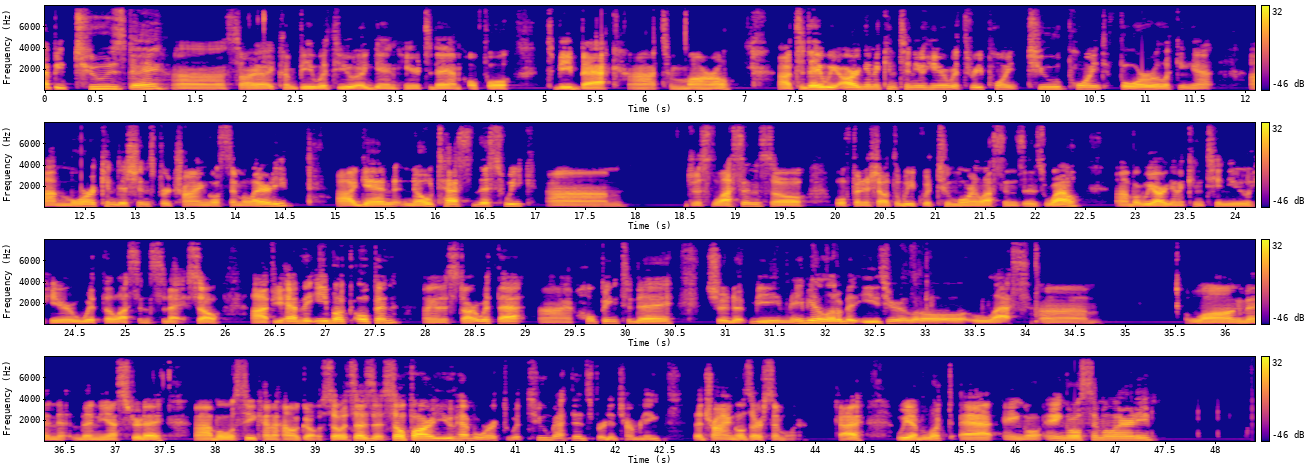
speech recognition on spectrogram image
Happy Tuesday. Uh, sorry I couldn't be with you again here today. I'm hopeful to be back uh, tomorrow. Uh, today we are going to continue here with 3.2.4. We're looking at uh, more conditions for triangle similarity. Uh, again, no tests this week, um, just lessons. So we'll finish out the week with two more lessons as well. Uh, but we are going to continue here with the lessons today. So if you have the ebook open, I'm going to start with that. I'm hoping today should be maybe a little bit easier, a little less um, long than than yesterday, uh, but we'll see kind of how it goes. So it says this: so far you have worked with two methods for determining that triangles are similar. Okay, we have looked at angle angle similarity,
